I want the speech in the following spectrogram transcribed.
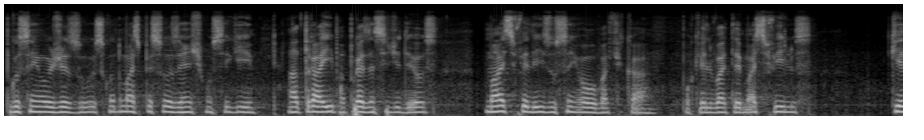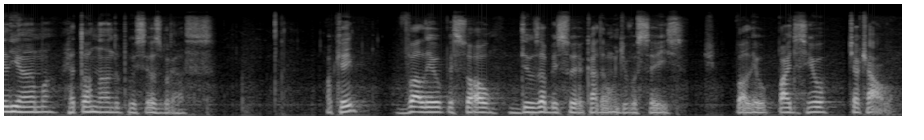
para o Senhor Jesus, quanto mais pessoas a gente conseguir atrair para a presença de Deus, mais feliz o Senhor vai ficar, porque ele vai ter mais filhos que ele ama retornando para os seus braços. Ok? Valeu, pessoal. Deus abençoe a cada um de vocês. Valeu, Pai do Senhor. Tchau, tchau.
